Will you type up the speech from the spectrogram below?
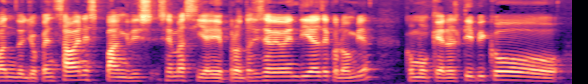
cuando yo pensaba en Spanglish se me hacía y de pronto así se ve día desde Colombia como que era el típico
